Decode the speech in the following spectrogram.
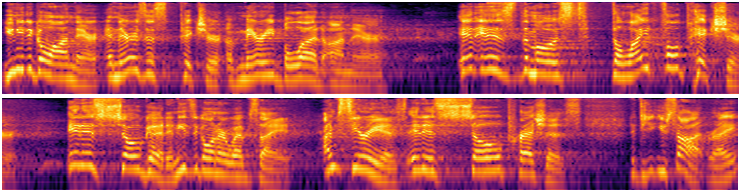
You need to go on there, and there is this picture of Mary Blood on there. It is the most delightful picture. It is so good. It needs to go on our website. I'm serious. It is so precious. You saw it, right?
